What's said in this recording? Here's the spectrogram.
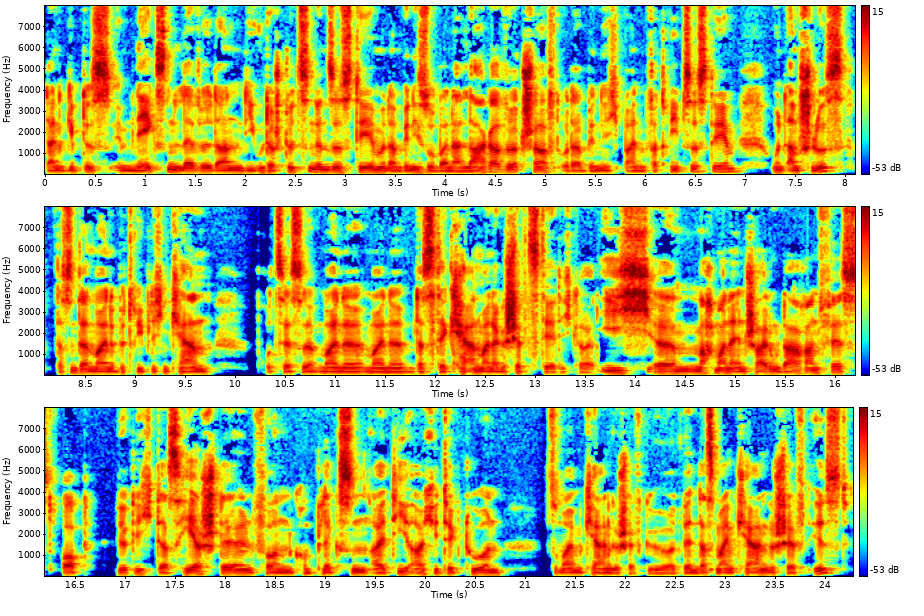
Dann gibt es im nächsten Level dann die unterstützenden Systeme. Dann bin ich so bei einer Lagerwirtschaft oder bin ich bei einem Vertriebssystem. Und am Schluss, das sind dann meine betrieblichen Kern Prozesse meine, meine, das ist der Kern meiner Geschäftstätigkeit. Ich ähm, mache meine Entscheidung daran fest, ob wirklich das Herstellen von komplexen IT-Architekturen zu meinem Kerngeschäft gehört. Wenn das mein Kerngeschäft ist,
